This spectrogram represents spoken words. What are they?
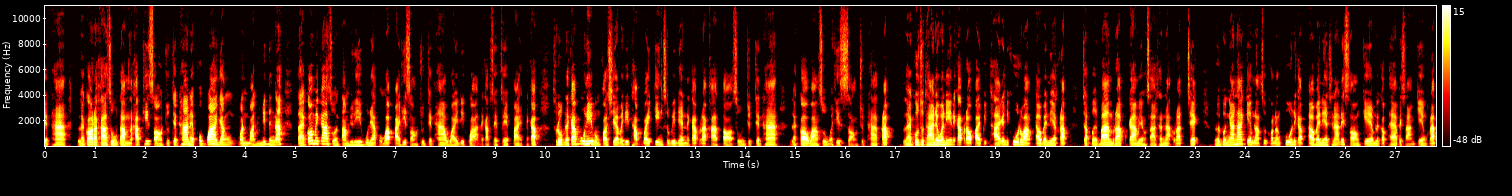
0.75 แล้วก็ราคาสูงต่ำนะครับที่ 2.75 เนี่ยผมว่ายังวันๆอยู่นิดนึงนะ แต่ก็ไม่กล้าสวนต่ำอยู่ดีคู่นี้ผมว่าไปที่ 2.75 ไว้ดีกว่านะครับเซฟเซฟไปนะครับสรุปนะครับคู่นี้ผมขอเชียร์ไปที่ทับไวกิ้งสวีเดนนะครับราคาต่อ 0.75 แล้วก็วางสูงไว้ที่ 2.5 ครับและคู่สุดท้ายในวันนี้นะครับเราไปปิดท้ายกันที่คู่ระหว่างแอลเบเนียครับ จะเปิดบ้านรับการมาอย่างสาธารณรัฐเช็กโดยผลงาน 5 เกมหลังสุดของทั้งคู่นะครับแอลเบเนียชนะได้ 2 เกม แล้วก็แพ้ไป 3 เกมครับ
